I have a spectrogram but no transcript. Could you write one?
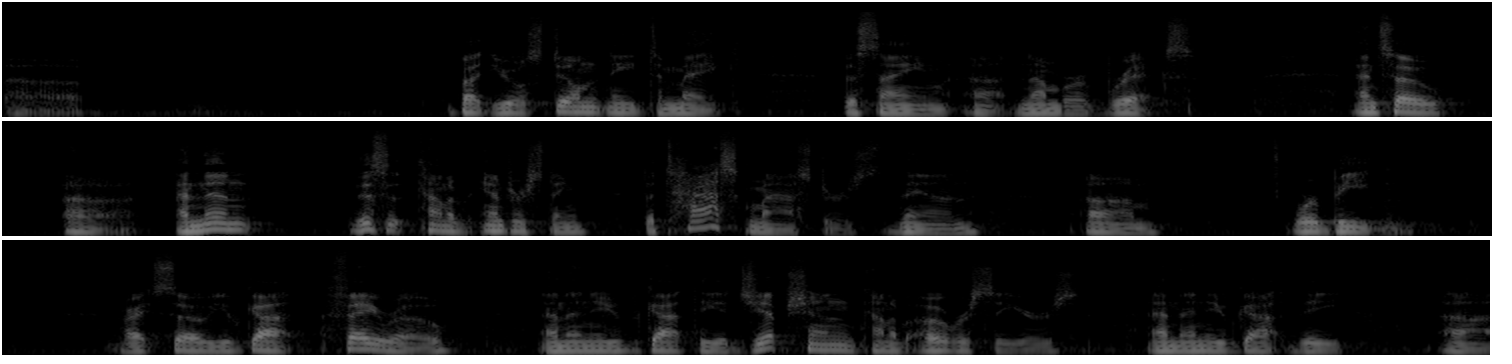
uh, but you'll still need to make the same uh, number of bricks. And so, uh, and then this is kind of interesting the taskmasters then um, were beaten. All right, so you've got Pharaoh, and then you've got the Egyptian kind of overseers, and then you've got the uh,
